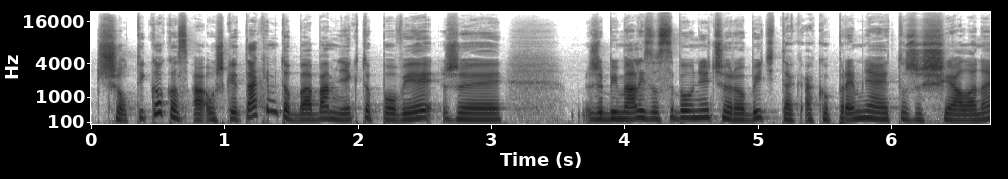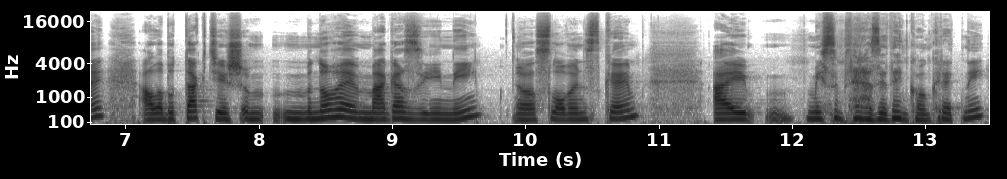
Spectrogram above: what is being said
čo ty kokos? A už keď takýmto babám niekto povie, že že by mali so sebou niečo robiť, tak ako pre mňa je to, že šialené. Alebo taktiež mnohé magazíny e, slovenské, aj myslím teraz jeden konkrétny,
